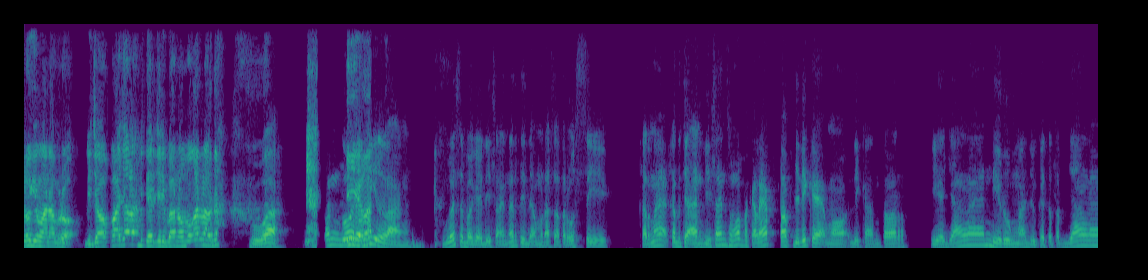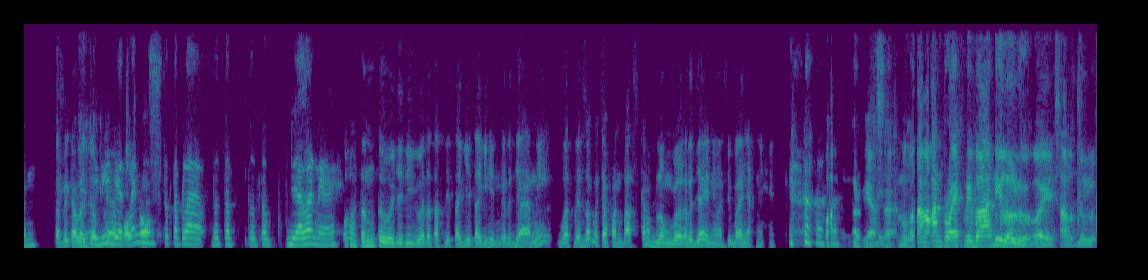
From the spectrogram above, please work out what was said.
Lu gimana bro? Dijawab aja lah biar jadi bahan omongan lah udah. Gua kan gua Iya, udah Pak. bilang, gua sebagai desainer tidak merasa terusik. Karena kerjaan desain semua pakai laptop, jadi kayak mau di kantor iya jalan, di rumah juga tetap jalan. Tapi kalau Iya. job Jadi deadline foto, tetap lah, tetap tetap jalan ya. oh tentu. Jadi gue tetap ditagih-tagihin kerjaan nih. Buat besok ucapan pasca belum gue kerjain nih masih banyak nih. Wah, luar biasa. Mengutamakan proyek pribadi lo lu. Woi, salut dulu.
